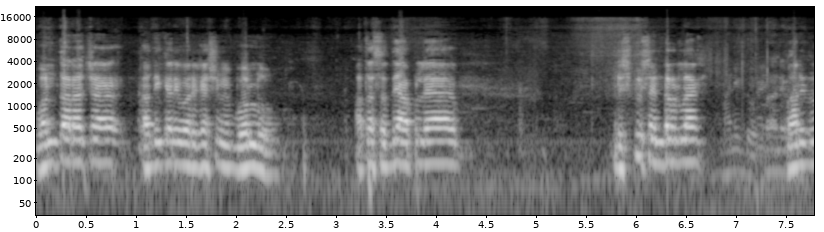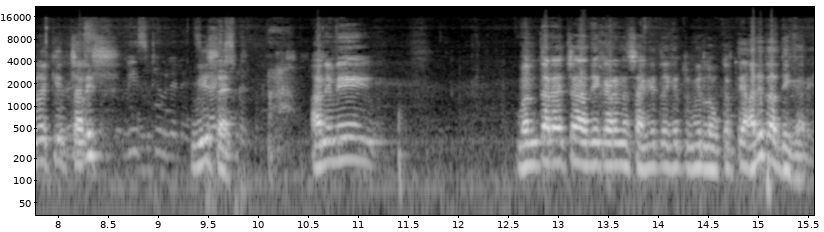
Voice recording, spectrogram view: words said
वनताराच्या अधिकारी वर्गाशी मी बोललो. आता सध्या आपल्या रिस्क्यू सेंटरला की चाळीस? वीस आहेत. आणि मी वनताराच्या अधिकाऱ्यांना सांगितलं की तुम्ही लवकर ते आलेत अधिकारी.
